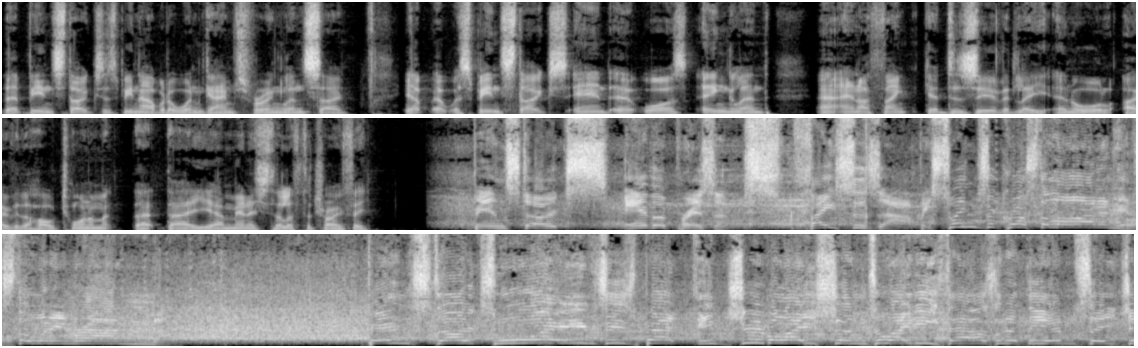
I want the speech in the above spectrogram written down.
that Ben Stokes has been able to win games for England. So, yep, it was Ben Stokes and it was England. Uh, and I think uh, deservedly in all over the whole tournament that they uh, managed to lift the trophy. Ben Stokes, ever present, faces up. He swings across the line and hits oh. the winning run. Ben Stokes waves his bat in jubilation to 80,000 at the MCG.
